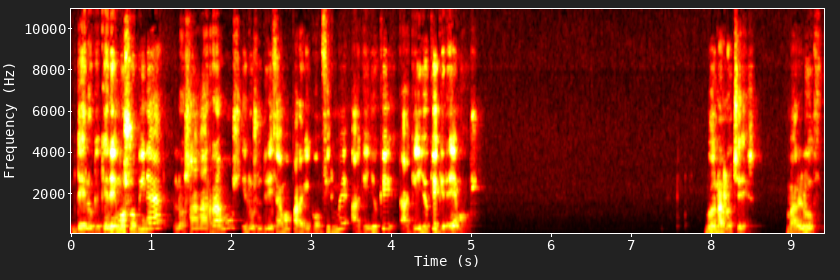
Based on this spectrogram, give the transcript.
de lo que queremos opinar, los agarramos y los utilizamos para que confirme aquello que, aquello que creemos. Buenas noches, Mariluz.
